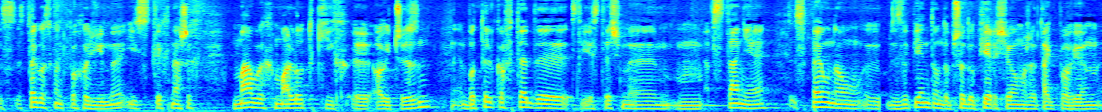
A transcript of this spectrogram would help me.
y, z tego skąd pochodzimy i z tych naszych małych, malutkich y, ojczyzn, bo tylko wtedy jesteśmy mm, w stanie z pełną, y, z wypiętą do przodu piersią, może tak powiem,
